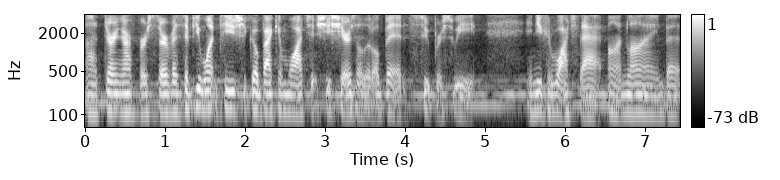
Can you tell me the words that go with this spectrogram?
uh, during our first service. If you want to, you should go back and watch it. She shares a little bit. It's super sweet. And you can watch that online. But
